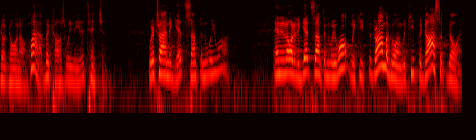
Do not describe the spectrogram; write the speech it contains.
going on. Why? Because we need attention. We're trying to get something we want. And in order to get something we want, we keep the drama going, we keep the gossip going.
